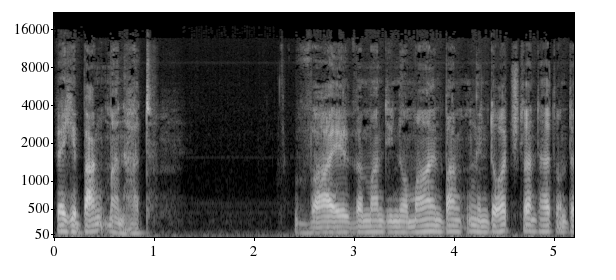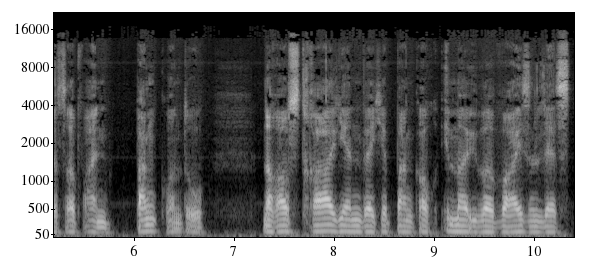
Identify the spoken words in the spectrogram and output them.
welche Bank man hat. Weil wenn man die normalen Banken in Deutschland hat und das auf ein Bankkonto nach Australien, welche Bank auch immer überweisen lässt,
